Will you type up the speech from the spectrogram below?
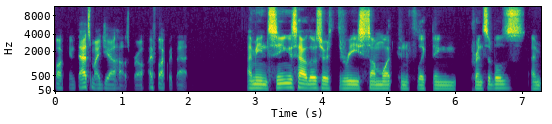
fucking that's my jailhouse, bro. I fuck with that. I mean, seeing as how those are three somewhat conflicting principles, um,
